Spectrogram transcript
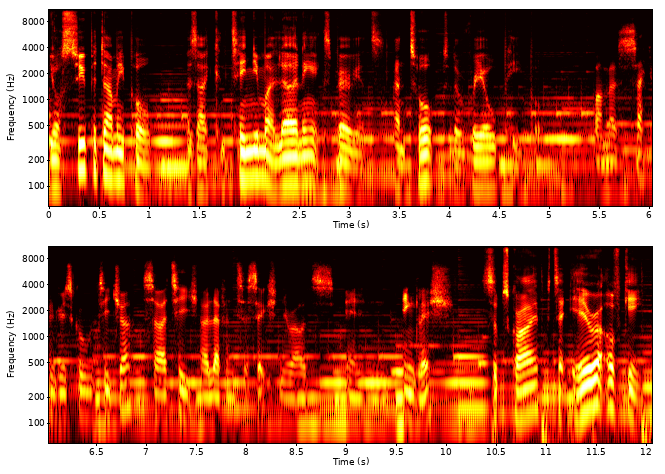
your super dummy Paul, as I continue my learning experience and talk to the real people. I'm a secondary school teacher, so I teach 11 to 16 year olds in English. Subscribe to Era of Geek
